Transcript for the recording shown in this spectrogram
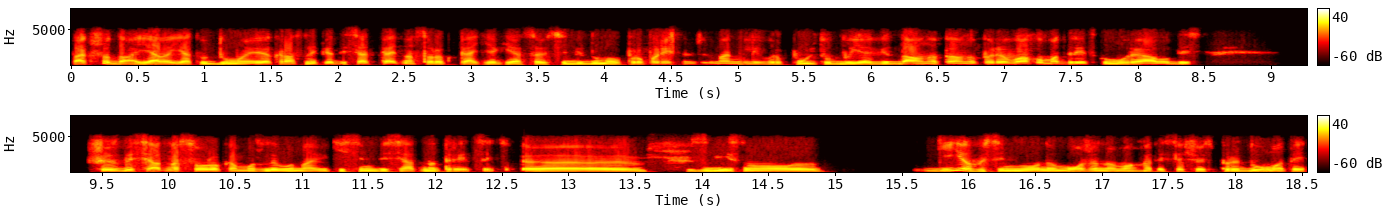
Так що да, я, я тут думаю якраз не 55 на 45, як я собі думав про Париж Сен-Жермен Ліверпуль. Тут би я віддав, напевно, перевагу мадридському реалу десь 60 на 40, а можливо навіть і 70 на 30. Е, звісно, Дієго Сімеоне може намагатися щось придумати,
